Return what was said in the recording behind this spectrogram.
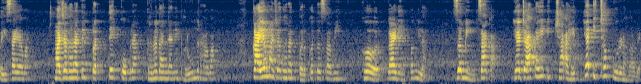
पैसा यावा. माझ्या घरातील प्रत्येक कोपरा धनधान्याने भरून राहावा. कायम माझ्या घरात बरकत असावी. घर गाडी बंगला जमीन जागा ह्या ज्या काही इच्छा आहेत ह्या इच्छा पूर्ण व्हाव्या.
